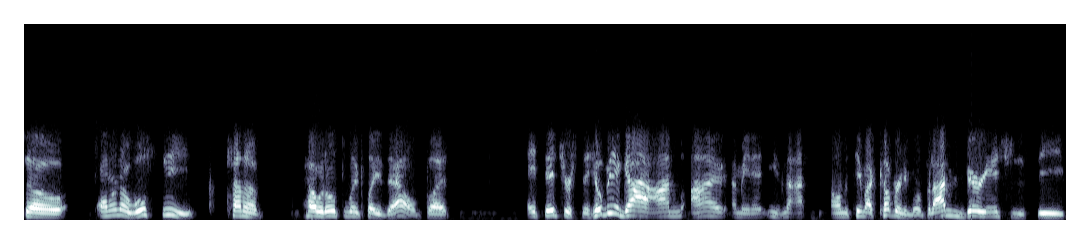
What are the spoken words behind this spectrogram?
So I don't know. We'll see kind of how it ultimately plays out, but it's interesting. He'll be a guy I'm I I mean he's not on the team I cover anymore, but I'm very interested to see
